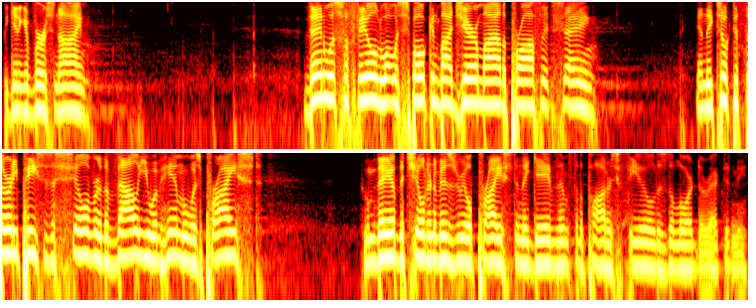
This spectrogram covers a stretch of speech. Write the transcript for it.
Beginning of verse 9. Then was fulfilled what was spoken by Jeremiah the prophet, saying, And they took the thirty pieces of silver, the value of him who was priced, whom they of the children of Israel priced, and they gave them for the potter's field, as the Lord directed me.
